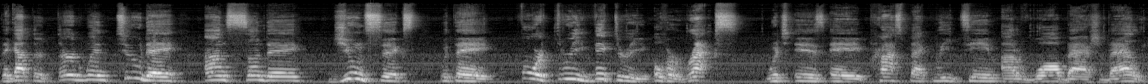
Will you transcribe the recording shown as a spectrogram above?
They got their third win today on Sunday, June 6th with a 4 3 victory over Rex, which is a prospect league team out of Wabash Valley.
